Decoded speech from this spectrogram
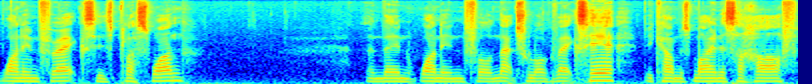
1 in for x is plus 1 and then 1 in for natural log of x here becomes minus a half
